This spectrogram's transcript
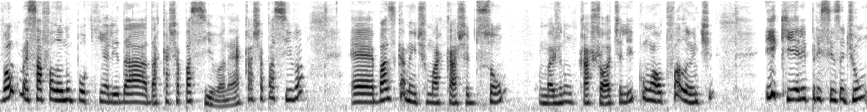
Vamos começar falando um pouquinho ali da, da caixa passiva, né? A caixa passiva é basicamente uma caixa de som, imagina um caixote ali com um alto-falante, e que ele precisa de um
